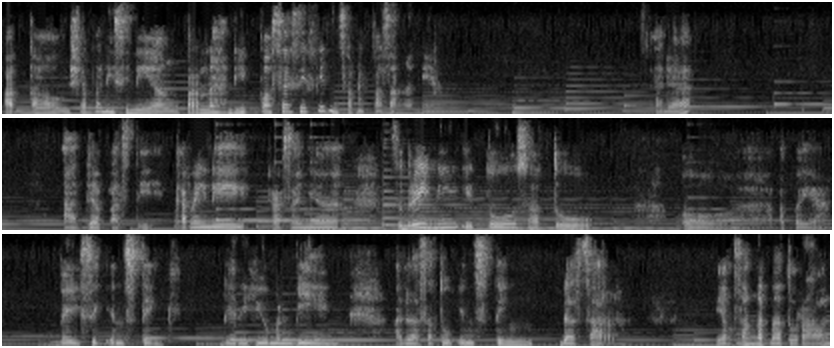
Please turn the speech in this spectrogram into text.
Atau siapa di sini yang pernah diposesifin sama pasangannya? Ada? Ada pasti. Karena ini rasanya sebenarnya ini itu satu oh, apa ya? basic instinct dari human being adalah satu insting dasar yang sangat natural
